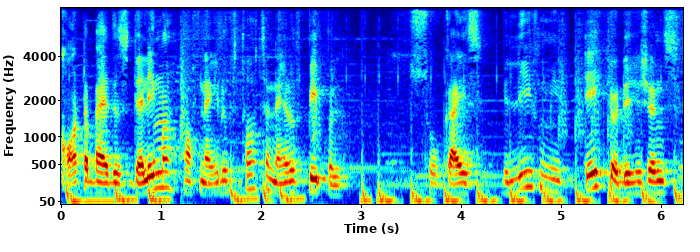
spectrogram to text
caught by this dilemma of negative thoughts and negative people. So, guys, believe me, take your decisions,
